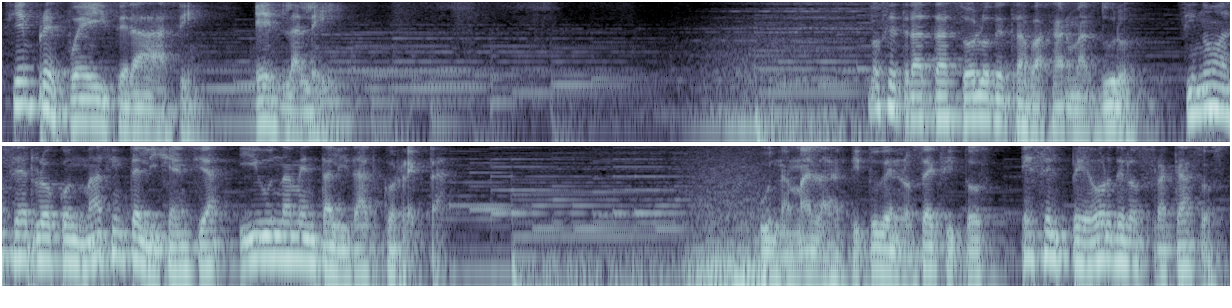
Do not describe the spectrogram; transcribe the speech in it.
Siempre fue y será así. Es la ley. No se trata solo de trabajar más duro, sino hacerlo con más inteligencia y una mentalidad correcta. Una mala actitud en los éxitos es el peor de los fracasos,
